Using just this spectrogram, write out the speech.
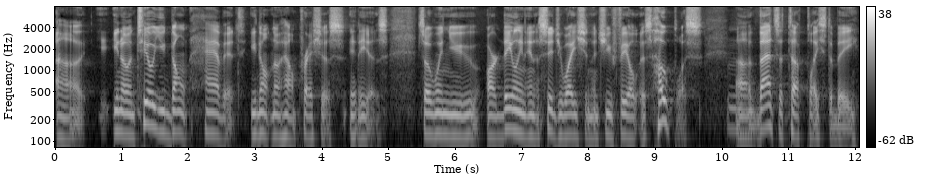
uh, you know, until you don't have it, you don't know how precious it is. So when you are dealing in a situation that you feel is hopeless, uh, that's a tough place to be.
